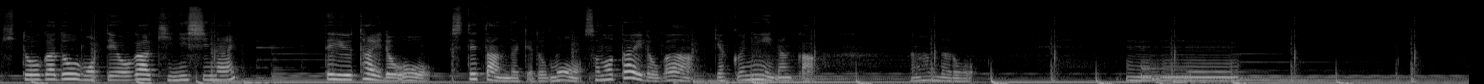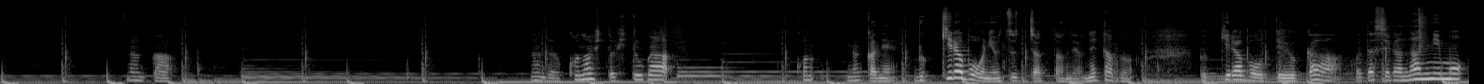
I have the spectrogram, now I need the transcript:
人がどう思ってようが気にしないっていう態度をしてたんだけどもその態度が逆になんかなんだろう。うーん。なんかなんだろうこの人人がこなんかねぶっきらぼうに移っちゃったんだよね多分。ぶっきらぼうっていうか私が何にも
